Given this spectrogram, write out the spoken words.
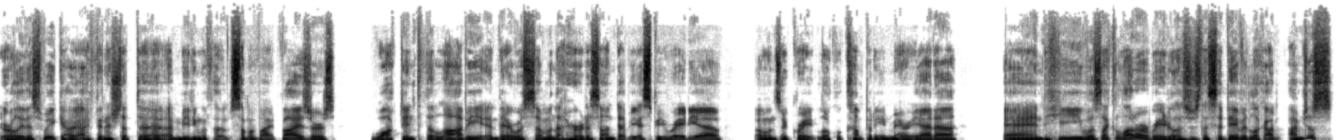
early this week, I, I finished up the, a meeting with uh, some of my advisors. Walked into the lobby, and there was someone that heard us on WSB Radio, owns a great local company in Marietta, and he was like a lot of our radio listeners that said, "David, look, I'm I'm just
